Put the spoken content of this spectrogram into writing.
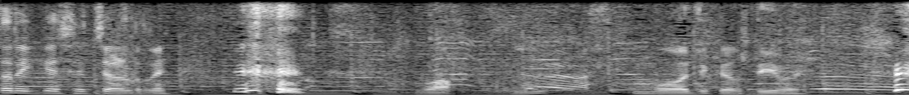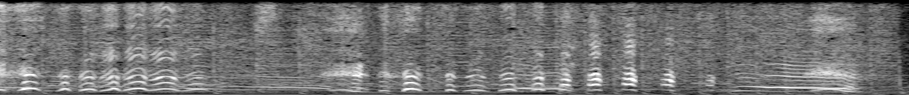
तरीके से चल रहे वाह मौज कर दी भाई।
